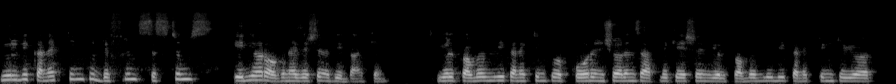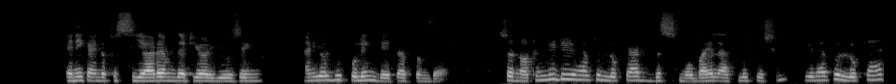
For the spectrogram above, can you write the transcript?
you will be connecting to different systems in your organization at the back end. You'll probably be connecting to a core insurance application. You'll probably be connecting to your any kind of a CRM that you're using, and you'll be pulling data from there. So not only do you have to look at this mobile application, you'll have to look at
